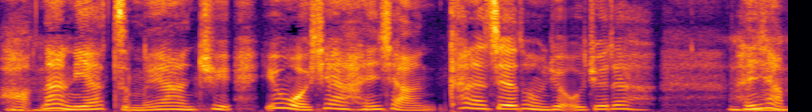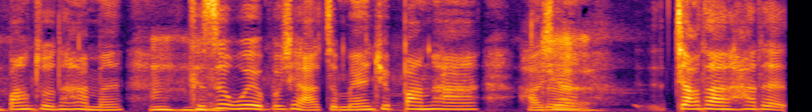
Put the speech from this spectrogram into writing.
好，那你要怎么样去？因为我现在很想看到这些同学，我觉得很想帮助他们，可是我也不晓得怎么样去帮他，好像交到他的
